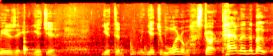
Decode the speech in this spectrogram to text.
Music get you get to get you want to start paddling the boat.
